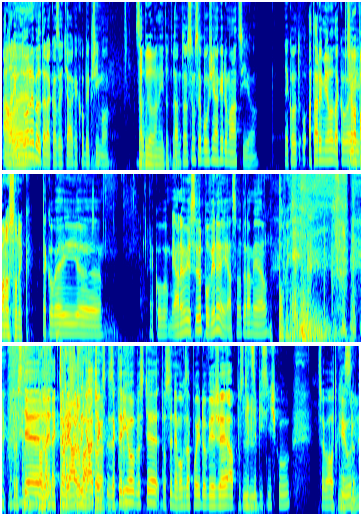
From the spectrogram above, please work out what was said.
A tady ale... u toho nebyl teda kazeťák jakoby přímo. Zabudovaný toto. Tam, tam si musel použít nějaký domácí, jo. Jako Atari mělo takový... Třeba Panasonic. Takovej, uh, jako, já nevím, jestli byl povinný, já jsem ho teda měl. Povinný. prostě no, tak, takový doba, jako. ze kterého prostě to si nemohl zapojit do věže a pustit mm-hmm. si písničku, třeba od Cure, Jasně.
